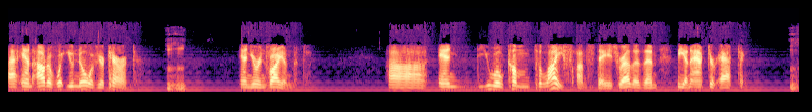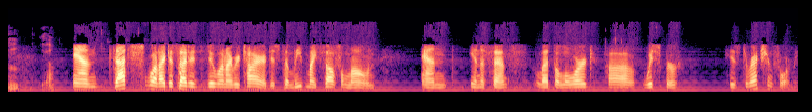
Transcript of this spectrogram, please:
uh, and out of what you know of your character Mm-hmm. and your environment. Uh, and you will come to life on stage rather than be an actor acting. Mm-hmm. Yeah. And that's what I decided to do when I retired is to leave myself alone and in a sense let the Lord uh, whisper his direction for me.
